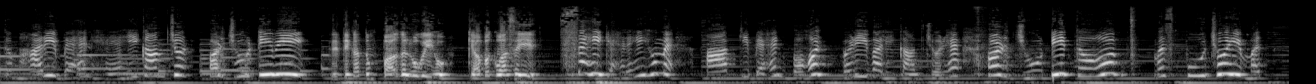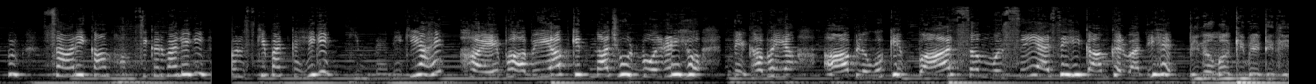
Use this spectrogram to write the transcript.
तुम्हारी बहन है ही कामचोर और झूठी भी। रितिका तुम पागल हो गई हो। क्या बकवास है ये? सही कह रही हूँ मैं। आपकी बहन बहुत बड़ी वाली कामचोर है और झूठी तो बस पूछो ही मत। सारी काम हमसे करवा लेगी। और उसके बाद कहेगी कि मैंने किया है। हाय भाभी आप कितना झूठ बोल रही हो। देखा भैया आप लोगों के बाद सब मुझसे ऐसे ही काम करवाती है। बिना माँ की बेटी थी।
